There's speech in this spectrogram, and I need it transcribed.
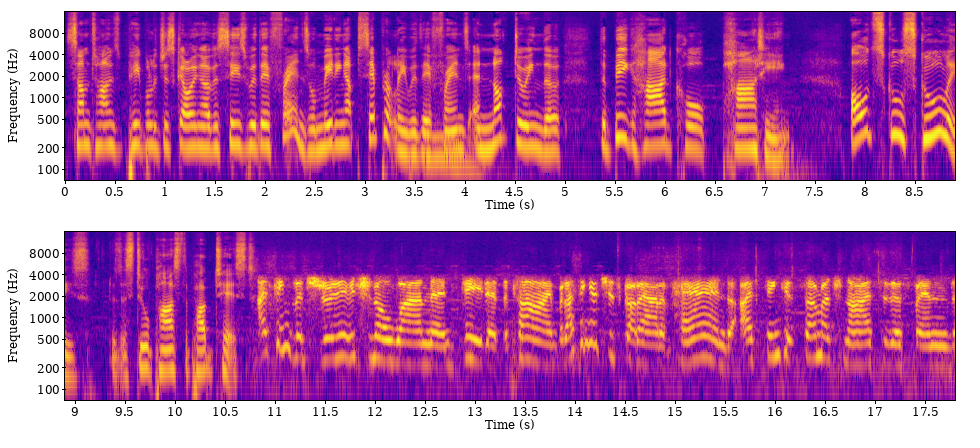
Sometimes people are just going overseas with their friends or meeting up separately with their mm. friends and not doing the, the big hardcore partying. Old school schoolies, does it still pass the pub test? I think the traditional one uh, did at the time, but I think it's just got out of hand. I think it's so much nicer to spend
